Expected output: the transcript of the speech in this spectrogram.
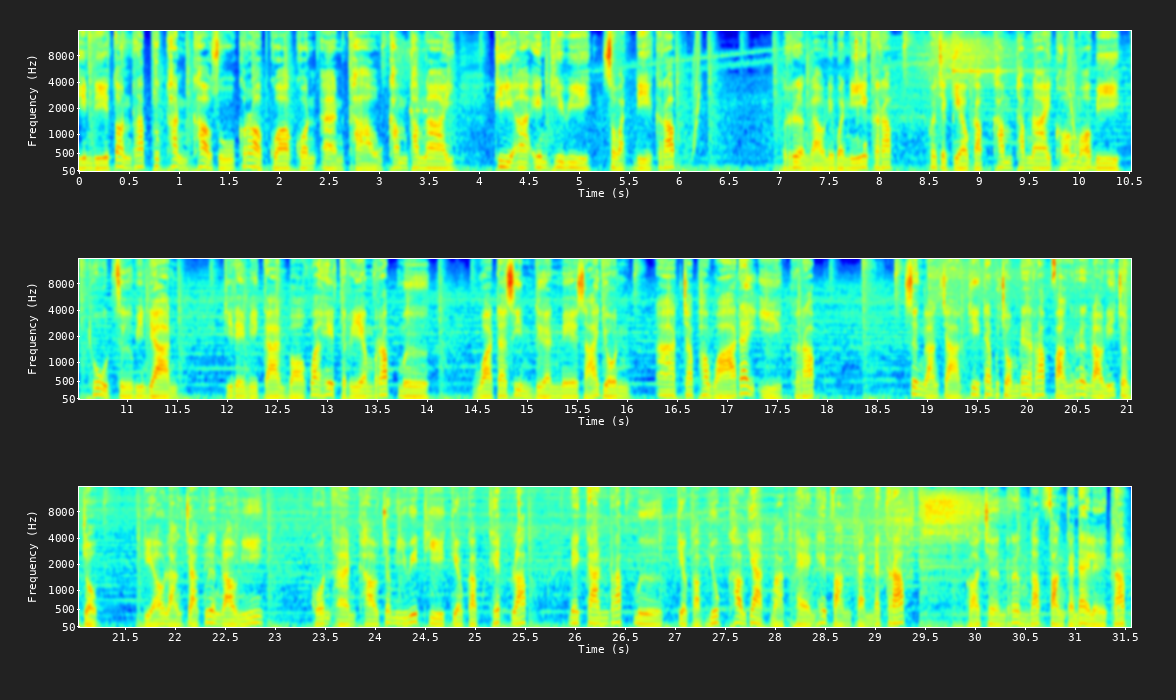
ยินดีต้อนรับทุกท่านเข้าสู่ครอบครัวคนอ่านข่าวคำทำนาย TRNTV สวัสดีครับ เรื่องราวในวันนี้ครับ ก็จะเกี่ยวกับคำทำนายของหมอบี ทูตสื่อวิญญาณ ที่ได้มีการบอกว่าให้เตรียมรับมือ ว่าถ้าสิ้นเดือนเมษายนอาจจะผวาได้อีกครับ ซึ่งหลังจากที่ท่านผู้ชมได้รับฟังเรื่องราวนี้จนจบ เดี๋ยวหลังจากเรื่องราวนี้ คนอ่านข่าวจะมีวิธีเกี่ยวกับเคล็ดลับ ในการรับมือเกี่ยวกับยุคข้าวยากหมากแพงให้ฟังกันนะครับ ขอเชิญเริ่มรับฟังกันได้เลยครับ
